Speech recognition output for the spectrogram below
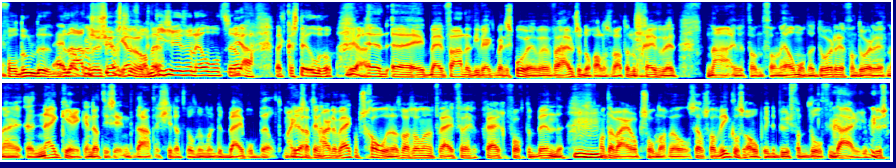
voldoende een benadrukken. Ja, van, een t-shirt van Helmond zelf. Ja. Met kasteel erop. Ja. En eh, mijn vader die werkte bij de spoorweg. We verhuisden nog alles wat. En op een gegeven moment na, van, van Helmond naar Dordrecht. Van Dordrecht naar eh, Nijkerk. En dat is inderdaad, als je dat wil noemen, de Bijbelbelt. Maar ik zat in Harderwijk op school. En dat was al een vrij, vrij, gevochten bende. Mhm. Want daar waren op zondag wel zelfs wel winkels open in de buurt van het Dolfinarium. dus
